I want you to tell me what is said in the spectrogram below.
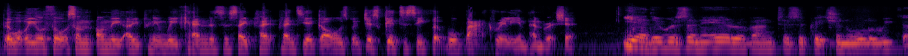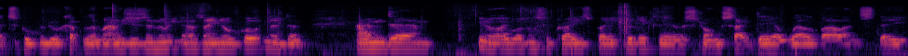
But what were your thoughts on, on the opening weekend? As I say, pl- plenty of goals, but just good to see football back really in Pembrokeshire. Yeah, there was an air of anticipation all the week. I'd spoken to a couple of the managers in the week, as I know Gordon had done, and um, you know, I wasn't surprised by Goodwick. They're a strong side. They are well balanced. They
